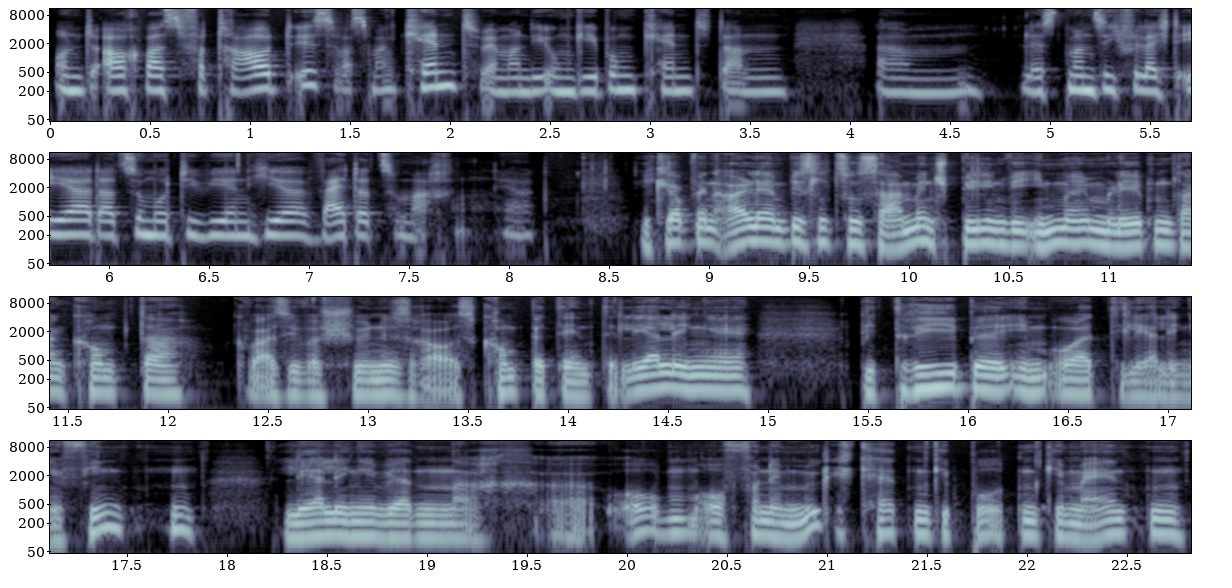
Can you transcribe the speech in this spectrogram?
Und auch was vertraut ist, was man kennt, wenn man die Umgebung kennt, dann ähm, lässt man sich vielleicht eher dazu motivieren, hier weiterzumachen. Ja. Ich glaube, wenn alle ein bisschen zusammenspielen, wie immer im Leben, dann kommt da quasi was Schönes raus. Kompetente Lehrlinge, Betriebe im Ort, die Lehrlinge finden. Lehrlinge werden nach äh, oben offene Möglichkeiten geboten. Gemeinden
